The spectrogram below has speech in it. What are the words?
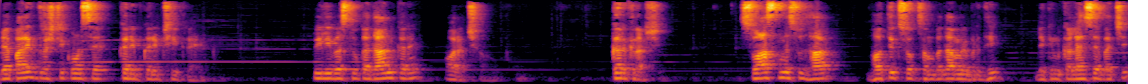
व्यापारिक दृष्टिकोण से करीब करीब ठीक रहेगा पीली वस्तु का दान करें और अच्छा होगा कर्क राशि। स्वास्थ्य में सुधार, भौतिक सुख संपदा में वृद्धि, लेकिन कलह से बचे,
